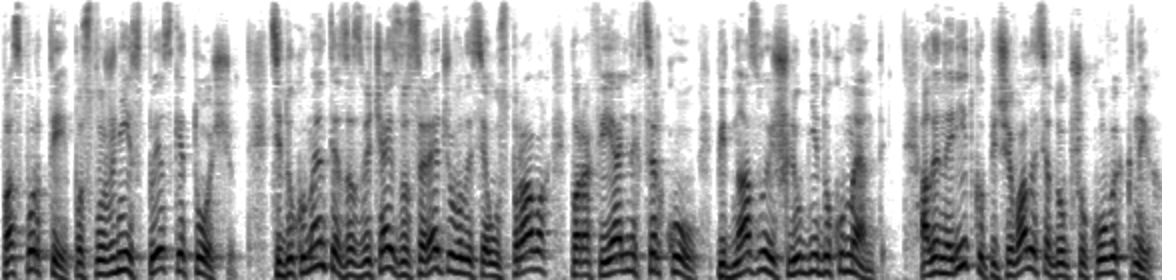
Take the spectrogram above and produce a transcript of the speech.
паспорти, послужні списки тощо. Ці документи зазвичай зосереджувалися у справах парафіяльних церков під назвою шлюбні документи, але нерідко підшивалися до обшукових книг.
